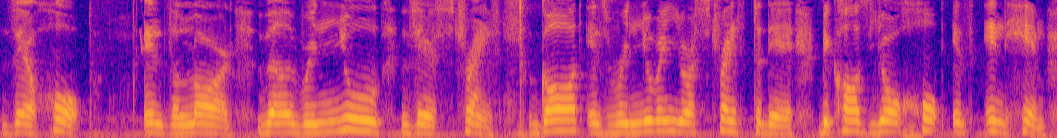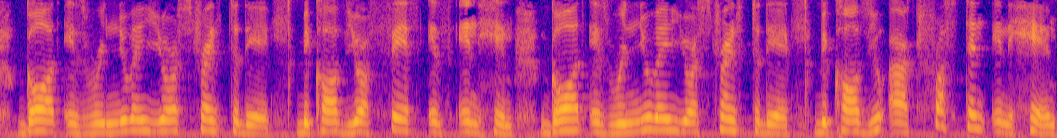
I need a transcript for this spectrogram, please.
their hope in the Lord will renew their strength. God is renewing your strength today because your hope is in Him. God is renewing your strength today because your faith is in Him. God is renewing your strength today because you are trusting in Him.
